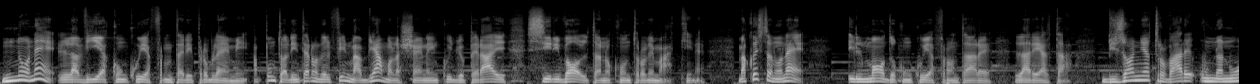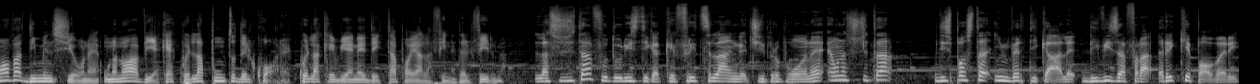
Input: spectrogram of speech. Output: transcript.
non è la via con cui affrontare i problemi. Appunto all'interno del film abbiamo la scena in cui gli operai si rivoltano contro le macchine, ma questo non è il modo con cui affrontare la realtà. Bisogna trovare una nuova dimensione, una nuova via, che è quella appunto del cuore, quella che viene detta poi alla fine del film. La società futuristica che Fritz Lang ci propone è una società disposta in verticale, divisa fra ricchi e poveri.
